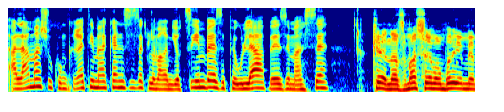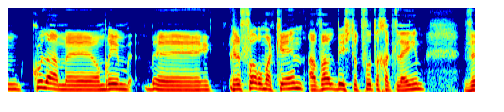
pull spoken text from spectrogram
עלה משהו קונקרטי מהכנס הזה? כלומר, הם יוצאים באיזה פעולה, באיזה מעשה? כן, אז מה שהם אומרים, הם כולם אה, אומרים אה, רפורמה כן, אבל בהשתתפות החקלאים, ו...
